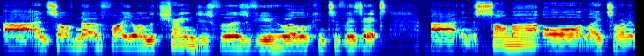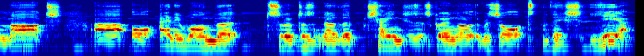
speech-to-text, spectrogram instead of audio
Uh, and sort of notify you on the changes for those of you who are looking to visit uh, in the summer or later on in March uh, or anyone that sort of doesn't know the changes that's going on at the resort this year.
